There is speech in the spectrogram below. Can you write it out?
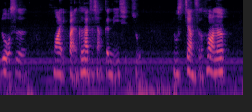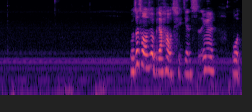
如果是花一半，可是他只想跟你一起住，如果是这样子的话呢，我这时候就比较好奇一件事，因为我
